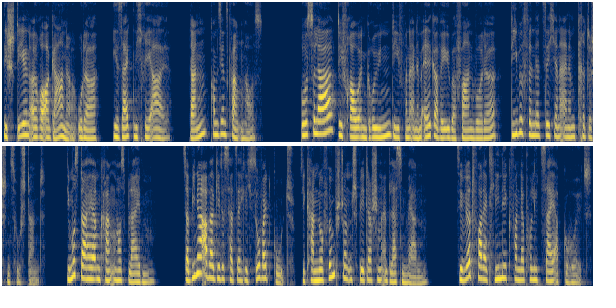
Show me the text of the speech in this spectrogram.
Sie stehlen eure Organe oder Ihr seid nicht real. Dann kommen sie ins Krankenhaus. Ursula, die Frau in Grün, die von einem LKW überfahren wurde, die befindet sich in einem kritischen Zustand. Sie muss daher im Krankenhaus bleiben. Sabina aber geht es tatsächlich so weit gut. Sie kann nur fünf Stunden später schon entlassen werden. Sie wird vor der Klinik von der Polizei abgeholt.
